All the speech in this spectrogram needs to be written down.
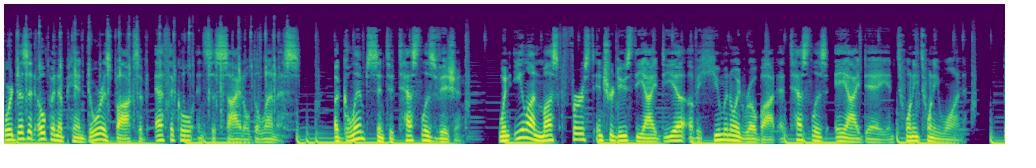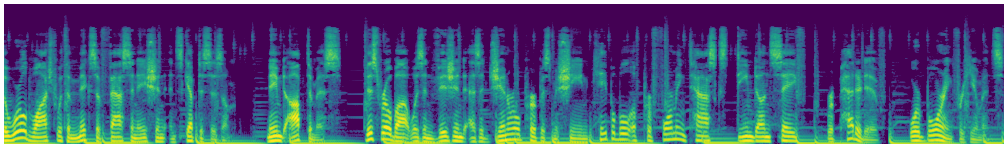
Or does it open a Pandora's box of ethical and societal dilemmas? A glimpse into Tesla's vision. When Elon Musk first introduced the idea of a humanoid robot at Tesla's AI Day in 2021, the world watched with a mix of fascination and skepticism. Named Optimus, this robot was envisioned as a general-purpose machine capable of performing tasks deemed unsafe, repetitive, or boring for humans.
